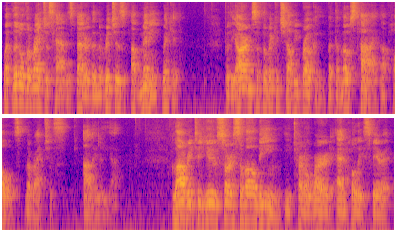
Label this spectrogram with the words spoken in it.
What little the righteous have is better than the riches of many wicked. For the arms of the wicked shall be broken, but the Most High upholds the righteous. Alleluia. Glory to you, source of all being, eternal Word and Holy Spirit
